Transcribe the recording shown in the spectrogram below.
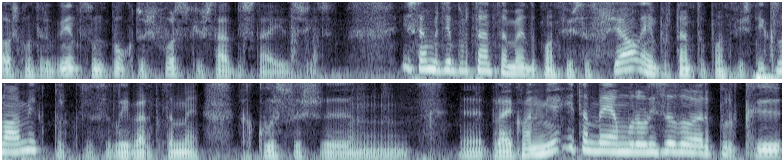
aos contribuintes um pouco do esforço que o Estado lhes está a exigir. Isso é muito importante também do ponto de vista social, é importante do ponto de vista económico, porque se liberta também recursos uh, uh, para a economia e também é moralizador, porque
